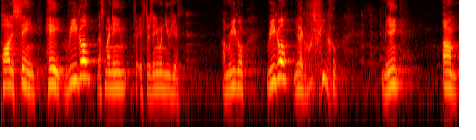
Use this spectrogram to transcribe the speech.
Paul is saying, Hey, Rigo, that's my name if there's anyone new here. I'm Rigo. Rigo? You're like, Who's Rigo? Me? Um,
